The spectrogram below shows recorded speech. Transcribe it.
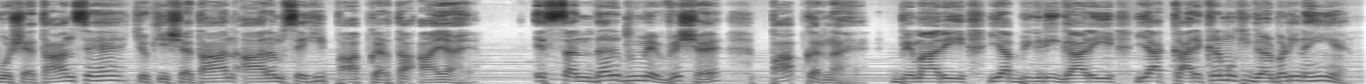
वो शैतान से है, क्योंकि शैतान आरंभ से ही पाप करता आया है। इस संदर्भ में विषय, पाप करना है। बीमारी या बिगड़ी गाड़ी या कार्यक्रमों की गड़बड़ी नहीं है।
